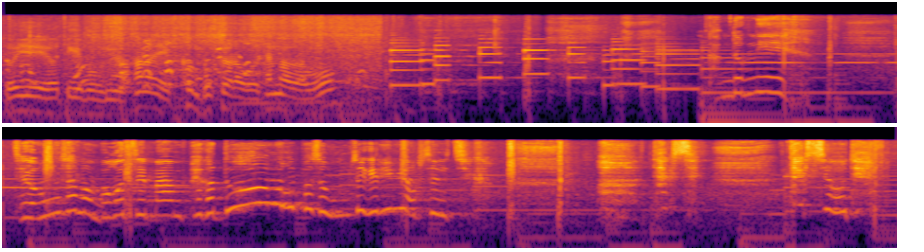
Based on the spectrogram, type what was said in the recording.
저희의 어떻게 보면 하나의 큰 목표라고 생각하고 감독님, 제가 홍삼은 먹었지만 배가 너무 고파서 움직일 힘이 없어요 지금. 하, 택시, 택시 어디?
